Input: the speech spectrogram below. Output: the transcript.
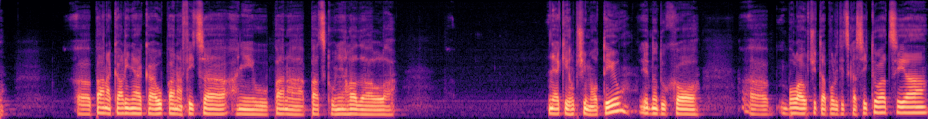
e, pána Kaliňáka, u pána Fica ani u pána Packu nehľadal nejaký hlbší motív. Jednoducho e, bola určitá politická situácia,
